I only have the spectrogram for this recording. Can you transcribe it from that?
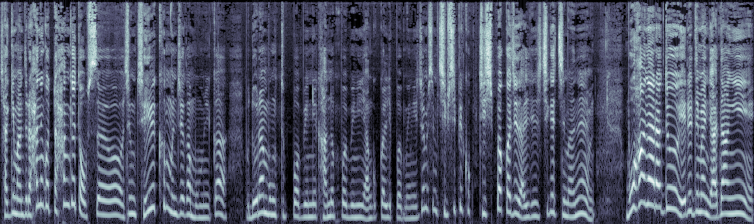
자기 만들어 하는 것도 한 개도 없어요. 지금 제일 큰 문제 문제가 뭡니까? 뭐 노란봉투법이니 간호법이니 양국관리법이니 좀 있으면 집시법, 집시법까지 난리를 치겠지만은 뭐 하나라도 예를 들면 야당이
